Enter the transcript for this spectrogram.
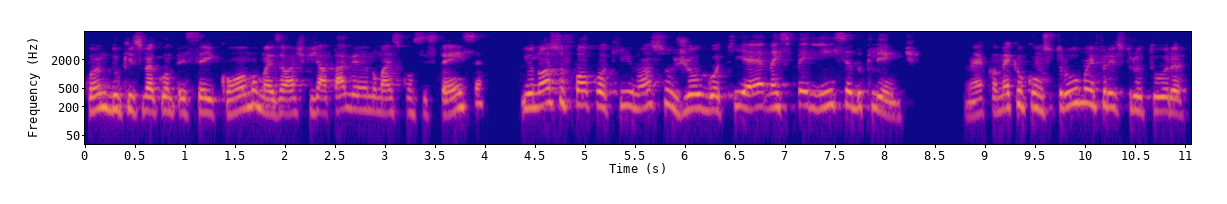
quando que isso vai acontecer e como, mas eu acho que já está ganhando mais consistência. E o nosso foco aqui, o nosso jogo aqui é na experiência do cliente. Né? Como é que eu construo uma infraestrutura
